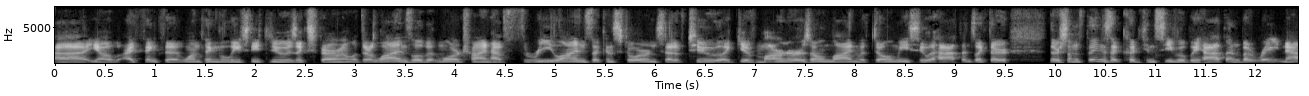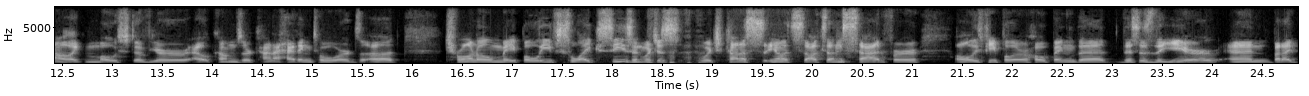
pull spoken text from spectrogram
Uh, you know, I think that one thing the Leafs need to do is experiment with their lines a little bit more. Try and have three lines that can store instead of two. Like give Marner his own line with Domi, see what happens. Like there, there's some things that could conceivably happen, but right now, like most of your outcomes are kind of heading towards a Toronto Maple Leafs like season, which is which kind of you know it sucks. I'm sad for all these people are hoping that this is the year, and but I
